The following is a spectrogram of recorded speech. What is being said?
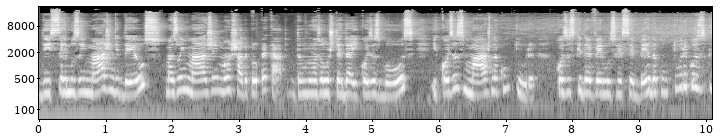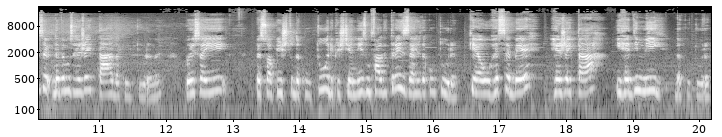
de sermos a imagem de Deus, mas uma imagem manchada pelo pecado. Então nós vamos ter daí coisas boas e coisas más na cultura, coisas que devemos receber da cultura e coisas que devemos rejeitar da cultura, né? Por isso aí o pessoal que estuda cultura e cristianismo fala de três R's da cultura, que é o receber, rejeitar e redimir da cultura.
